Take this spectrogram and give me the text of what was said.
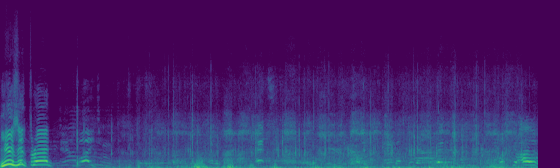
Use it, Thread! And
